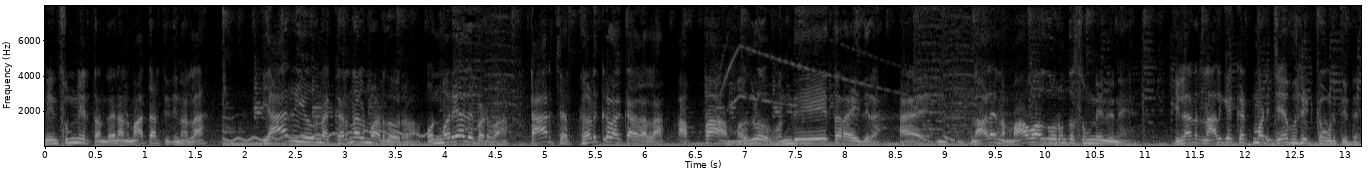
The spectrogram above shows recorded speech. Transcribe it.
ನೀನ್ ಸುಮ್ನೆ ಇರ್ತಂದೆ ನಾನು ಮಾತಾಡ್ತಿದ್ದೀನಲ್ಲ. ಯಾರು ಇವ್ರನ್ನ ಕರ್ನಲ್ ಮಾಡಿದವ್ರು? ಒಂದ್ ಮರ್ಯಾದೆ ಬೇಡವಾ? ಟಾರ್ಚರ್ ತಡ್ಕೊಳಕ್ಕಾಗಲ್ಲ. ಅಪ್ಪ ಮಗಳು ಒಂದೇ ತರ ಇದ್ದೀರಾ? ಆಯ್ ನಾಳೆ ನಮ್ಮ ಮಾವಾಗೋರು ಅಂತ ಸುಮ್ನೆ ಇದೀನಿ ಇಲ್ಲಾಂದ್ರೆ ನಾಲ್ಗೆ ಕಟ್ ಮಾಡಿ ಜೇಬಲ್ಲಿ ಇಟ್ಕೊಂಡ್ಬಿಡ್ತಿದ್ದೆ.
